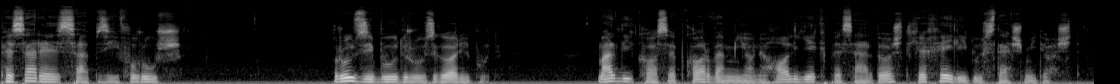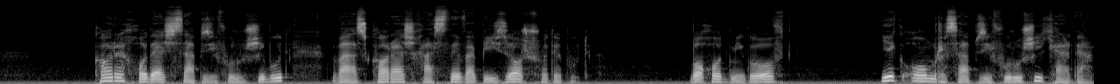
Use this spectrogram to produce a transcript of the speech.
پسر سبزی فروش. روزی بود روزگاری بود. مردی کاسبکار و میانه حال یک پسر داشت که خیلی دوستش می داشت کار خودش سبزی فروشی بود و از کارش خسته و بیزار شده بود. با خود می گفت یک عمر سبزی فروشی کردم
